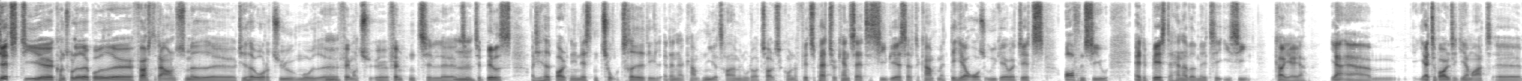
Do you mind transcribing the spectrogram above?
Jets, de øh, kontrollerede både øh, første downs med, øh, de havde 28 mod øh, 25, øh, 15 til, øh, mm. til, til Bills, og de havde bolden i næsten to tredjedel af den her kamp, 39 minutter og 12 sekunder. Fitzpatrick han sagde til CBS efter kampen, at det her års udgave af Jets offensiv er det bedste, han har været med til i sin karriere. Jeg er, jeg er tilbøjelig til at give ham ret. Øh,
